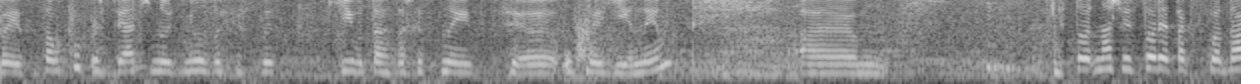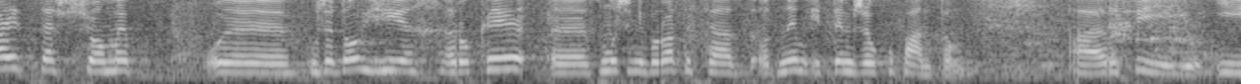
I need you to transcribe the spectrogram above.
виставку, присвячену Дню захисників та захисниць е, України. Ем, Наша історія так складається, що ми е, уже довгі роки е, змушені боротися з одним і тим же окупантом. е, Росією, і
